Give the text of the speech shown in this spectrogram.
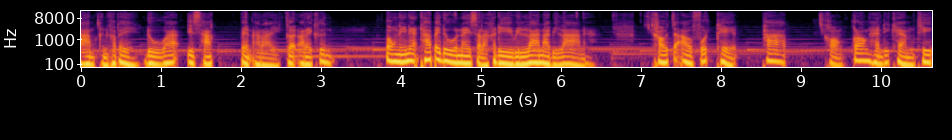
ตามกันเข้าไปดูว่าอิสฮัก เป็นอะไรเกิดอะไรขึ้น ตรงนี้เนี่ยถ้าไปดูในสารคดีวิลล่านาบิล่าเนี่ยเขาจะเอา footage ภาพของกล้อง Handycam ที่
